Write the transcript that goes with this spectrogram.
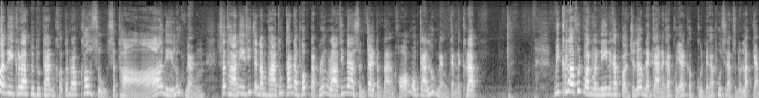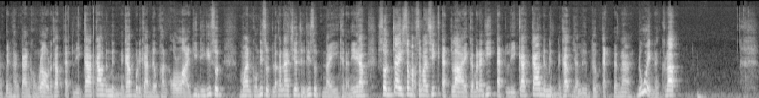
วัสดีครับทุกทุกท่านขอต้อนรับเข้าสู่สถานีลูกหนัง สถานีที่จะนำพาทุกท่านมาพบกับเรื่องราวที่น่าสนใจต่างๆ ของวงการลูกหนังกันนะครับวิเคราะห์ฟุตบอลวันนี้นะครับก่อนจะเริ่มรายการนะครับขออนุญาตขอบคุณนะครับผู้สนับสนุนหลักอย่างเป็นทางการของเรานะครับแอดลีกา911นะครับบริการเดิมพันออนไลน์ที่ดีที่สุด มั่นคงที่สุดและก็น่าเชื่อถือที่สุดในขณะนี้นะครับสนใจสมัครสมาชิกแอดไลน์กันมาได้ที่แอดลีกา911นะครับอย่าลืมเติมแอดด้านหน้าด้วยนะครับ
